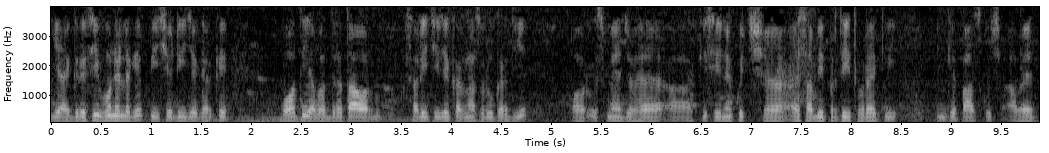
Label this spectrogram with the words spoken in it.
ये एग्रेसिव होने लगे। पीछे डीजे करके बहुत ही अभद्रता और सारी चीज़ें करना शुरू कर दिए। और उसमें जो है अ, किसी ने कुछ ऐसा भी प्रतीत हो रहा है कि इनके पास कुछ अवैध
